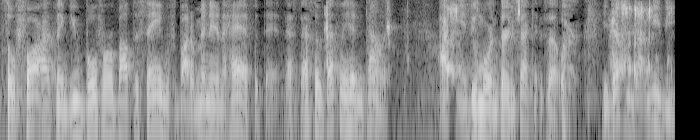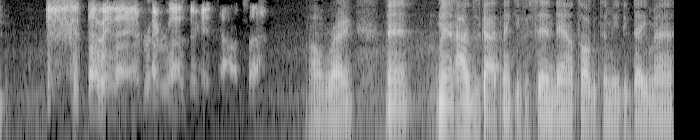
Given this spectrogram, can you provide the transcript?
So far, I think you both are about the same with about a minute and a half with that. That's that's a definitely hidden talent. I can't do more than thirty seconds, so you definitely got me beat. I mean, every, everyone has their hidden talents. So. All right, and man, I just gotta thank you for sitting down, talking to me today, man.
